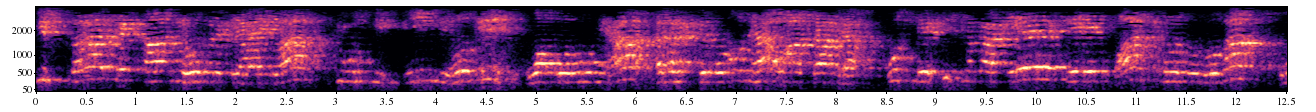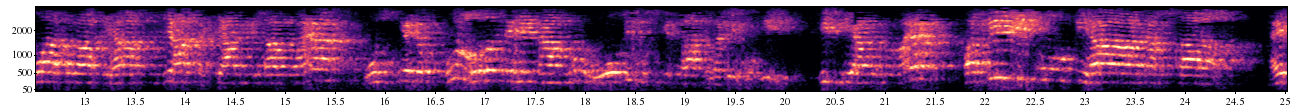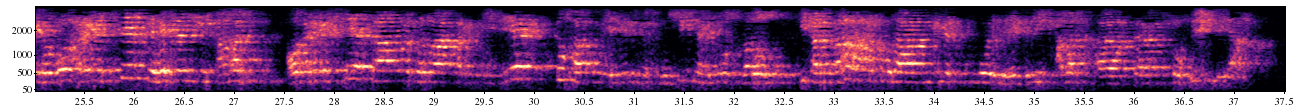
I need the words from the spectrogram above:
جس طرح سے کام ہو کر کے آئے گا کہ اس کی دین بھی ہوگی، وہ قرون ہے، اگر قرون ہے وہاں چار ہے، اس کے قسم کا ایک ایک بات موجود ہوگا، وہ اللہ یہاں تک کیا نے ساتھ آیا اس کے جو پھول ہوتے ہیں کام وہ بھی اس کے ساتھ لگے ہوں گے اس لیے آپ نے فرمایا فقیر کی نقصہ ہے وہ ایسے بہترین عمل اور ایسے لیے تم دل میں خوشی محسوس کرو کہ اللہ کو نے تم کو بہترین عمل توفیق دیا۔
